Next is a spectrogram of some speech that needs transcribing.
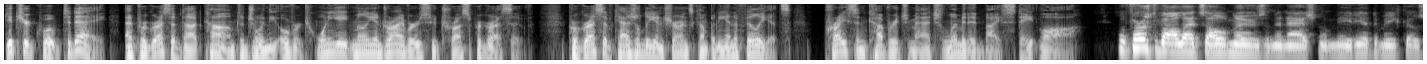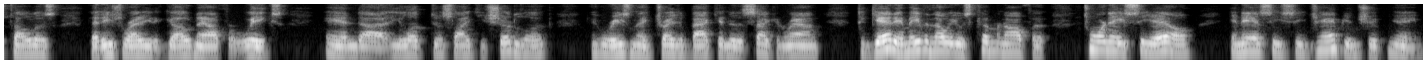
Get your quote today at progressive.com to join the over 28 million drivers who trust Progressive. Progressive Casualty Insurance Company and Affiliates. Price and coverage match limited by state law. Well, first of all, that's old news in the national media. DeMeco's told us that he's ready to go now for weeks, and uh, he looked just like he should look. The reason they traded back into the second round to get him, even though he was coming off a torn ACL in the SEC championship game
